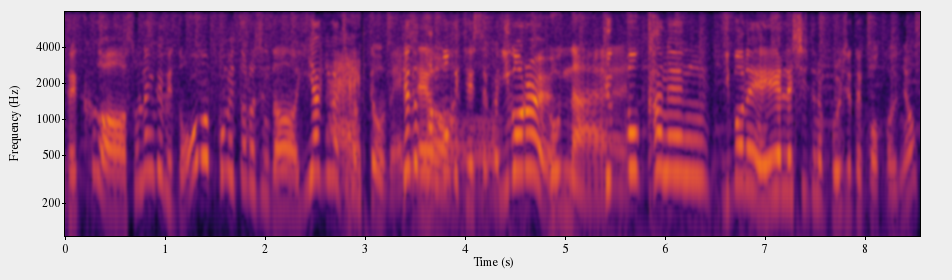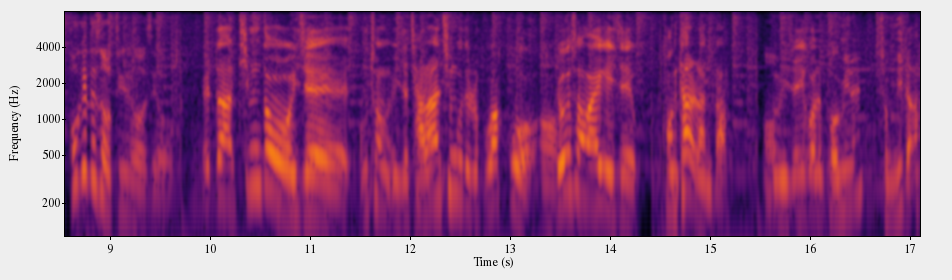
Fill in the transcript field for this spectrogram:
베크가 솔랭 대비 너무 폼이 떨어진다 이 이야기가 에이, 지금 또왜 계속 그래요? 반복이 됐어요. 그러니까 이거를 좋은 날. 극복하는 이번에 ALL 시즌을 보여줘야 될 것 같거든요. 거기에 대해서 어떻게 생각하세요? 일단 팀도 이제 엄청 이제 잘하는 친구들을 뽑았고 어. 여기서 만약에 이제 광탈을 한다. 어. 그럼 이제 이거는 범인은 접니다.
